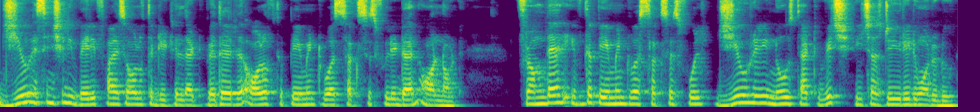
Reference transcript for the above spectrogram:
Jio essentially verifies all of the detail that whether all of the payment was successfully done or not. From there, if the payment was successful, Jio really knows that which recharge do you really want to do.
